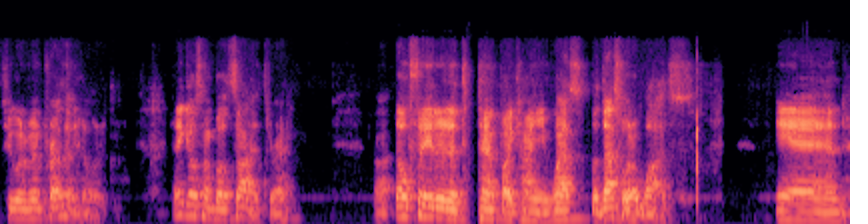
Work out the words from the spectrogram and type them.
she would have been President Hillary, Clinton. and it goes on both sides, right? Uh, ill-fated attempt by Kanye West, but that's what it was, and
